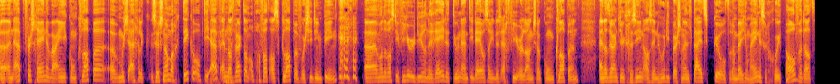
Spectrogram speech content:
een app verschenen waarin je kon klappen. moest je eigenlijk zo snel mogelijk tikken op die app. En dat werd dan opgevat als klappen voor Xi Jinping. want er was die vier uur durende reden toen. En het idee was dat je dus echt vier uur lang zo kon klappen. En dat werd natuurlijk gezien als in hoe die personaliteitscult er een beetje omheen is gegroeid. Behalve dat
